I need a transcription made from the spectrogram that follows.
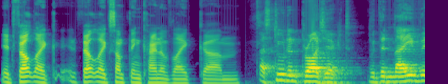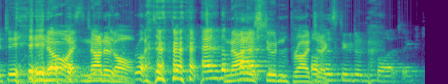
it felt like it felt like something kind of like um, A student project with the naivety. No, of a I- not at all. and the Not a passion student Of a student project.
